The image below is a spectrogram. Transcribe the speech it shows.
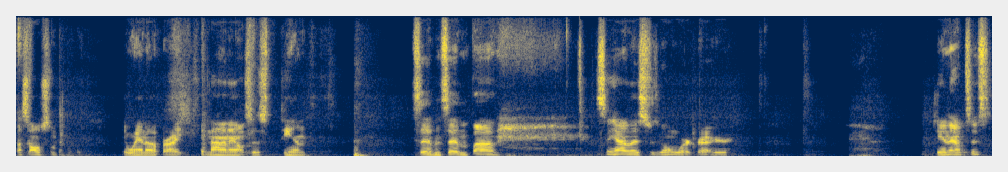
That's awesome. It went up, right? Nine ounces, ten. Seven seven five. See how this is gonna work right here. Ten ounces.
